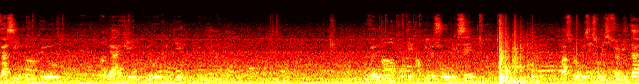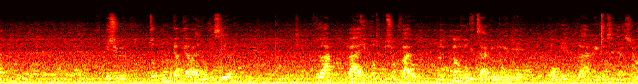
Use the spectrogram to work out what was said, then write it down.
facilement que engagés, recruter. Le gouvernement compte en pile sur l'OBC parce que l'OBC sont institutions d'État et sur tout le monde qui travaille dans le PCE, peut avoir des contributions pour un comité que nous avons pour la réconciliation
